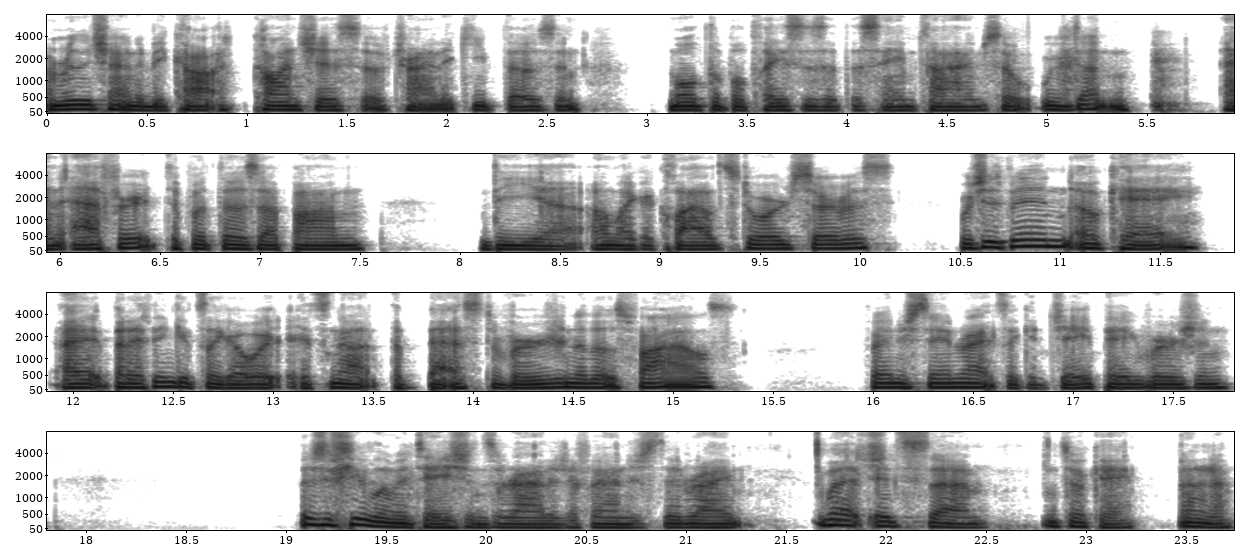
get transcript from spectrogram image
i'm really trying to be con- conscious of trying to keep those in multiple places at the same time so we've done an effort to put those up on the uh, on like a cloud storage service which has been okay I, but i think it's like oh it's not the best version of those files if I understand right. It's like a JPEG version. There's a few limitations around it, if I understood right, but it's um, it's okay. I don't know.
